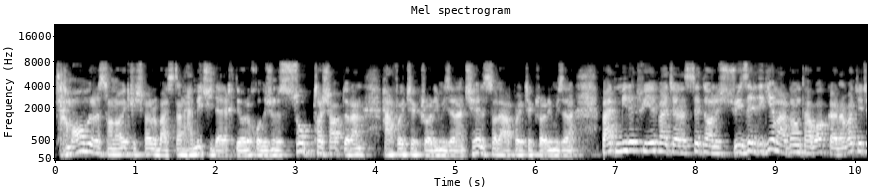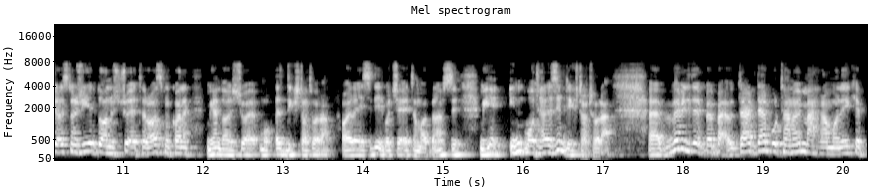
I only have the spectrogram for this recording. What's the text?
تمام رسانه های کشور رو بستن همه چی در اختیار خودشون صبح تا شب دارن حرفای تکراری می‌زنن. 40 سال حرفای تکراری می‌زنن. بعد میره توی یه جلسه دانشجویی زندگی مردم تباه کردن. بعد توی جلسه دانشجویی دانشجو اعتراض می‌کنه. میگن دانشجو دیکتاتورن. آقای رئیسی دید با چه اعتماد به نفسی. میگه این معترضین دیکتاتورن. ببینید در در بولتن‌های محرمانه که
